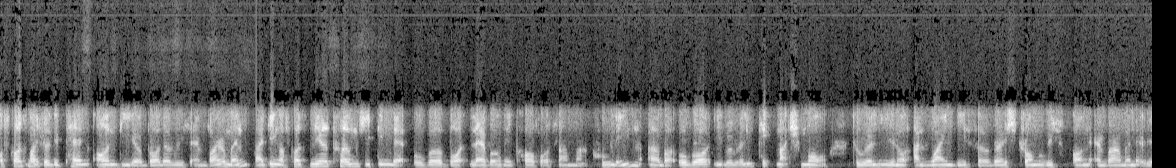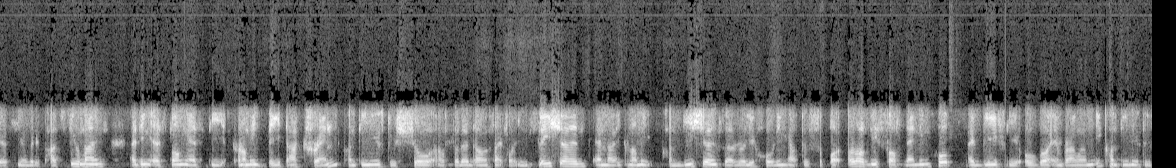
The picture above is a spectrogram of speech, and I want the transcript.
of course, much will depend on the uh, broader risk environment. I think, of course, near term hitting that overbought level may call for some uh, cooling, uh, but overall, it will really take much more to really, you know, unwind this uh, very strong risk-on environment that we have seen over the past few months. I think as long as the economic data trend continues to show a further downside for inflation and uh, economic conditions are really holding out to support all of these soft landing hopes, I believe the overall environment may continue to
